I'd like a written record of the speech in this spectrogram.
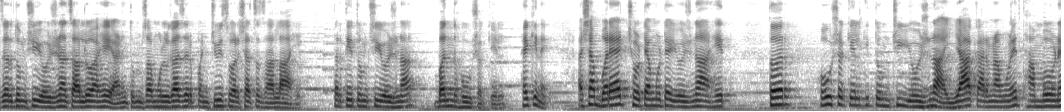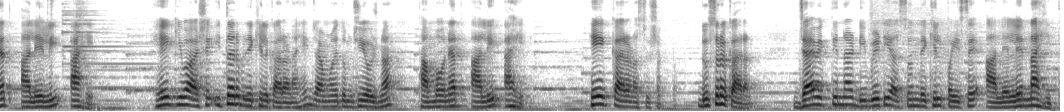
जर तुमची योजना चालू आहे आणि तुमचा मुलगा जर पंचवीस वर्षाचा झाला आहे तर ती तुमची योजना बंद होऊ शकेल. है की नाही? अशा बऱ्याच छोट्या मोठ्या योजना आहेत. तर होऊ शकेल की तुमची योजना या कारणामुळे थांबवण्यात आलेली आहे. हे किंवा असे इतर देखील कारण आहे ज्यामुळे तुमची योजना थांबवण्यात आली आहे. हे एक कारण असू शकतं. दुसरं कारण ज्या व्यक्तींना डी बी टी असून देखील पैसे आलेले नाहीत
